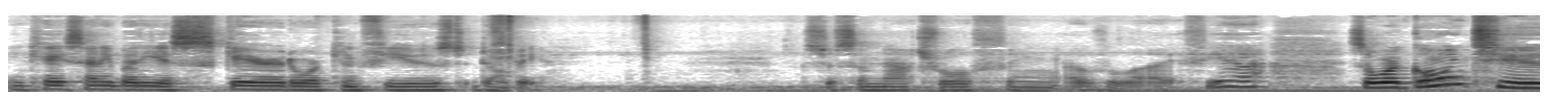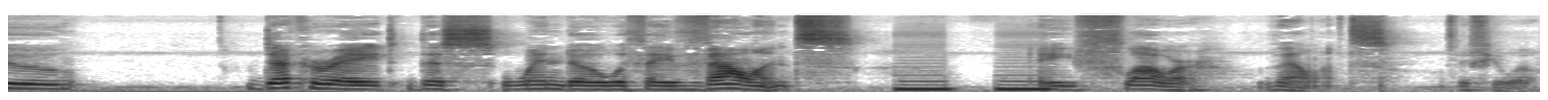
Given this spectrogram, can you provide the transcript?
in case anybody is scared or confused, don't be. It's just a natural thing of life. Yeah, so we're going to decorate this window with a valance, a flower valance, if you will.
